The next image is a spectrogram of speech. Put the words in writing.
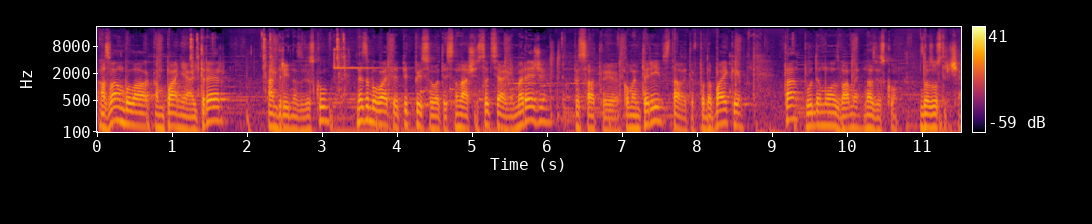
А з вами була компанія Альтрер. Андрій на зв'язку. Не забувайте підписуватись на наші соціальні мережі, писати коментарі, ставити вподобайки. Та будемо з вами на зв'язку. До зустрічі!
